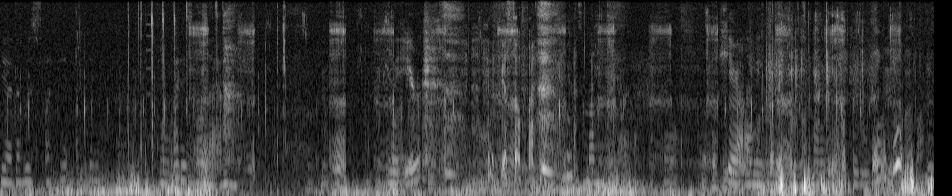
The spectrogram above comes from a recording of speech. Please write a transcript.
Yeah, there was, I think, I think, In the ear? it feels so funny. Here, let me get it from this point of view. old food one.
